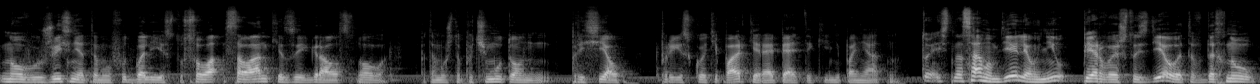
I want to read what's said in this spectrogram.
новую жизнь этому футболисту. Саланки заиграл снова потому что почему-то он присел при Скотте Паркере, опять-таки непонятно. То есть на самом деле у Нил первое, что сделал, это вдохнул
